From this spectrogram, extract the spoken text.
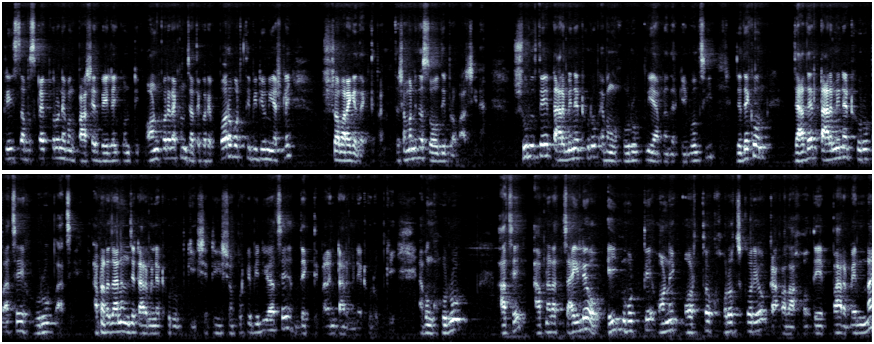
প্লিজ সাবস্ক্রাইব করুন এবং পাশের বেল আইকনটি অন করে রাখুন যাতে করে পরবর্তী ভিডিও নিয়ে আসলে সবার আগে দেখতে পান। তো সম্মানিত সৌদি প্রবাসীরা, শুরুতে টার্মিনেট হুরুপ এবং হুরুপ নিয়ে আপনাদেরকে বলছি যে দেখুন যাদের টার্মিনেট হুরুপ আছে হুরুপ আছে। আপনারা জানেন যে টার্মিনেট হুরুপ কি? সেটি সম্পর্কে ভিডিও আছে, দেখতে পারেন টার্মিনেট হুরুপ কি। এবং হুরুপ আছে, আপনারা চাইলেও এই মুহূর্তে অনেক অর্থ খরচ করেও কাফালা হতে পারবেন না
